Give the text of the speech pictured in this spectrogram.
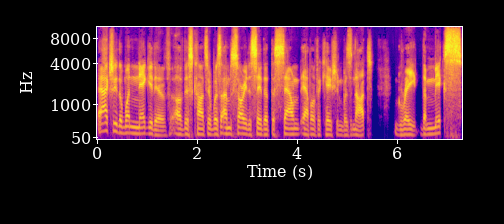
Actually, the one negative of this concert was, I'm sorry to say that the sound amplification was not great. The mix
